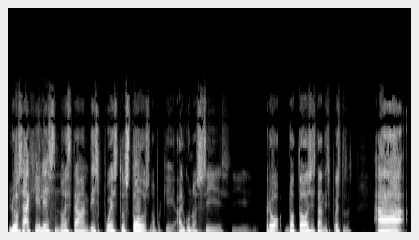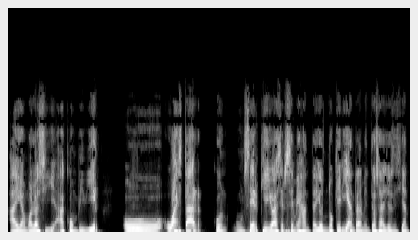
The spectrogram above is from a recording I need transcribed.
los ángeles no estaban dispuestos todos, ¿no? Porque algunos sí, sí, pero no todos están dispuestos a, digámoslo así, a convivir o, a estar con un ser que iba a ser semejante a Dios. No querían realmente, o sea, ellos decían,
